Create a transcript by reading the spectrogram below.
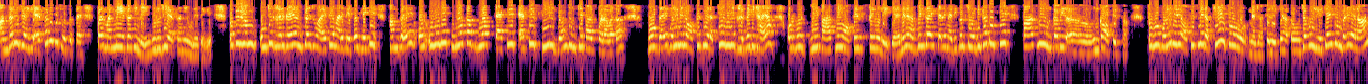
अंदर हो जाएँगे, ऐसा भी कुछ हो सकता है। पर मन में ये था कि नहीं गुरु जी ऐसा नहीं होने देंगे। तो फिर हम उनके घर गए, अंकल जो आए थे हमारे पेपर लेके, हम गए और उन्होंने पूरा का पूरा पैकेज ऐसे सील बंद उनके पास पड़ा हुआ था। वो गए बोले मेरे ऑफ़िस में रखे उन्होंने घर पे बिठाया और वो मेरे पास में ऑफ़िस से वो लेके आए। मेरे हस्बैंड का एक पहले मेडिकल स्टोर भी था तो उसके पास में उनका भी आ, उनका ऑफ़िस था। तो वो बोले मेरे ऑफ़िस में रखे हैं तो मैं जाके लेके आता हूँ। जब वो लेके आए तो हम बड़े हैरान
